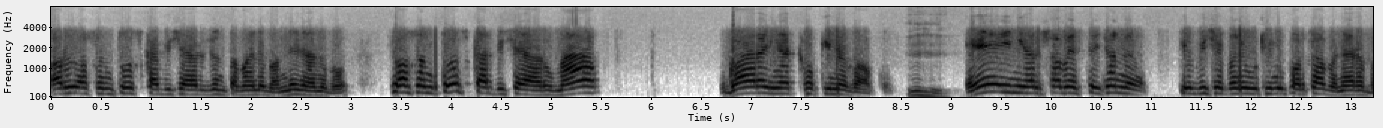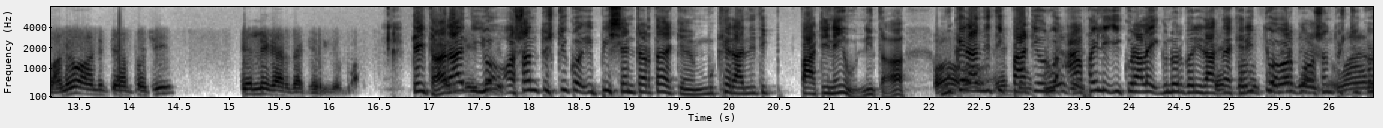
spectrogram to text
अरू असन्तोषका विषयहरू जुन तपाईँले भन्दै जानुभयो त्यो असन्तोषका विषयहरूमा गएर यहाँ ठोकिन गएको। हे यिनीहरू सब यस्तै छन् त्यो विषय पनि उठिनुपर्छ भनेर भन्यो अनि त्यसपछि त्यसले गर्दाखेरि यो भयो। त्यही त यो असन्तुष्टिको इपी सेन्टर त मुख्य राजनीतिक पार्टी नै हुन् नि त। मुख्य राजनीतिक पार्टीहरू आफैले यी कुरालाई इग्नोर गरिराख्दाखेरि त्यो अर्को असन्तुष्टिको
